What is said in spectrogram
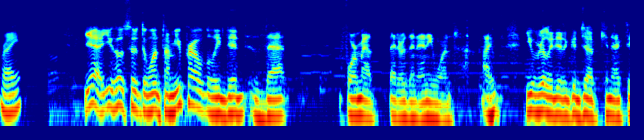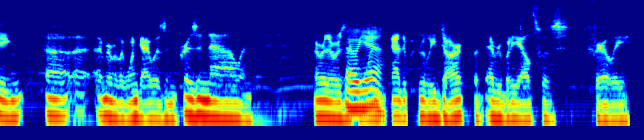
right? Yeah, you hosted it the one time. You probably did that format better than anyone. I you really did a good job connecting. Uh, I remember like one guy was in prison now, and remember there was Oh, one yeah. guy that was really dark, but everybody else was fairly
